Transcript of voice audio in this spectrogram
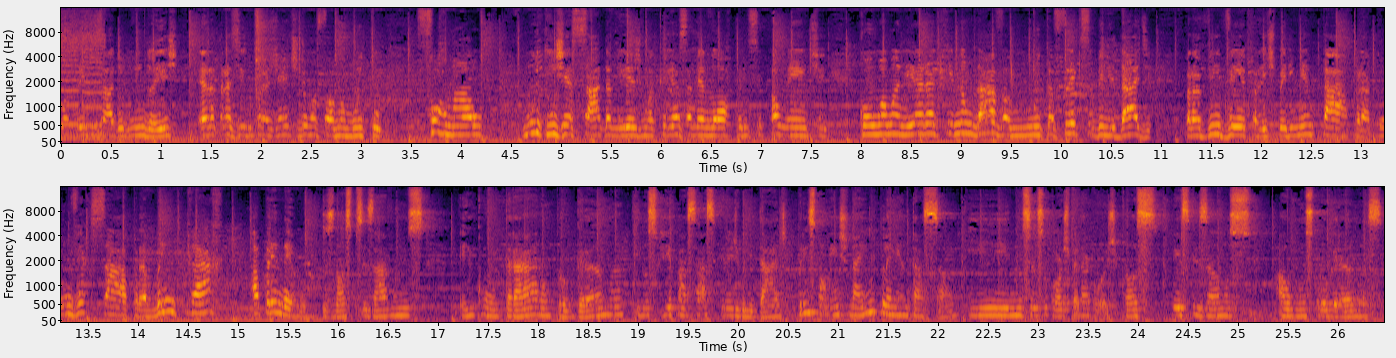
O aprendizado do inglês era trazido para a gente de uma forma muito formal, muito engessada mesmo, a criança menor principalmente, com uma maneira que não dava muita flexibilidade para viver, para experimentar, para conversar, para brincar, aprendendo. Nós precisávamos encontrar um programa que nos repassasse credibilidade, principalmente na implementação e no seu suporte pedagógico. Nós pesquisamos alguns programas,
